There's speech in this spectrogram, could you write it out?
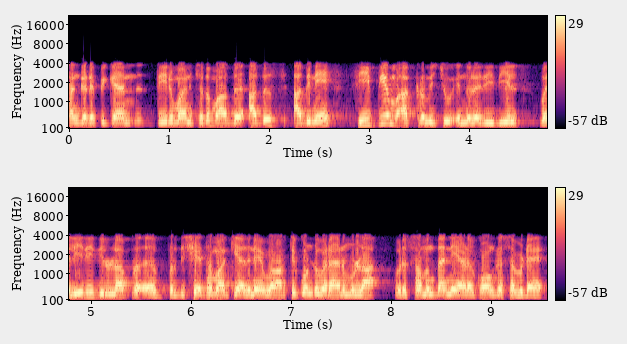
സംഘടിപ്പിക്കാൻ തീരുമാനിച്ചതും അത് അത് അതിനെ സി പി എം ആക്രമിച്ചു എന്നുള്ള രീതിയിൽ വലിയ രീതിയിലുള്ള പ്ര- പ്രതിഷേധമാക്കി അതിനെ വളർത്തിക്കൊണ്ടുവരാനുമുള്ള ഒരു ശ്രമം തന്നെയാണ് കോൺഗ്രസ് അവിടെ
